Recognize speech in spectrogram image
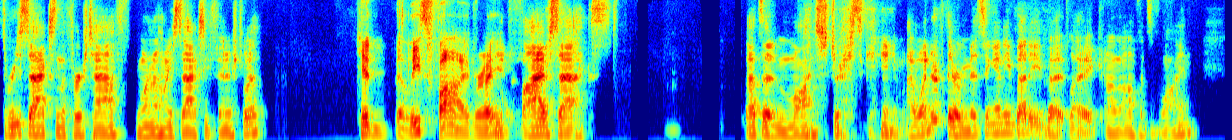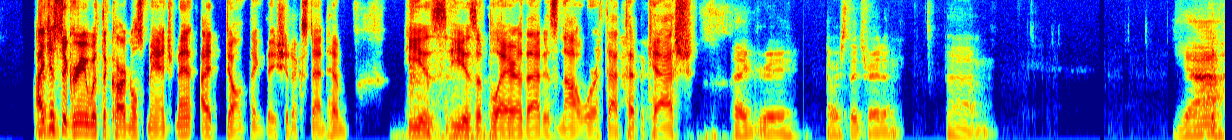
three sacks in the first half. You want to know how many sacks he finished with? He had at least five, He right? had five sacks. That's a monstrous game. I wonder if they were missing anybody, but like on the offensive line. I just agree with the Cardinals management. I don't think they should extend him. He is he is a player that is not worth that type of cash. I agree. I wish they trade him. Um, yeah.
